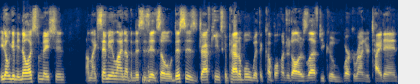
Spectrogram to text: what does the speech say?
He don't give me no explanation. I'm like, send me a lineup, and this is it. So this is DraftKings compatible with a couple hundred dollars left. You could work around your tight end,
